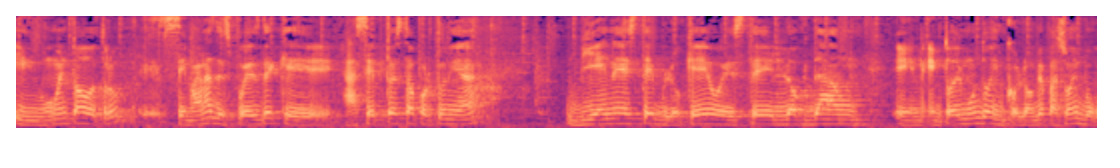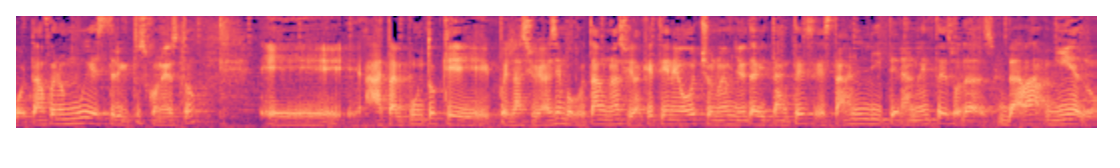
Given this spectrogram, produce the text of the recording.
Y de un momento a otro, eh, semanas después de que acepto esta oportunidad, viene este bloqueo, este lockdown en, en todo el mundo. En Colombia pasó, en Bogotá fueron muy estrictos con esto. Eh, a tal punto que pues las ciudades en Bogotá, una ciudad que tiene 8 o 9 millones de habitantes, estaban literalmente desoladas. Daba miedo,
